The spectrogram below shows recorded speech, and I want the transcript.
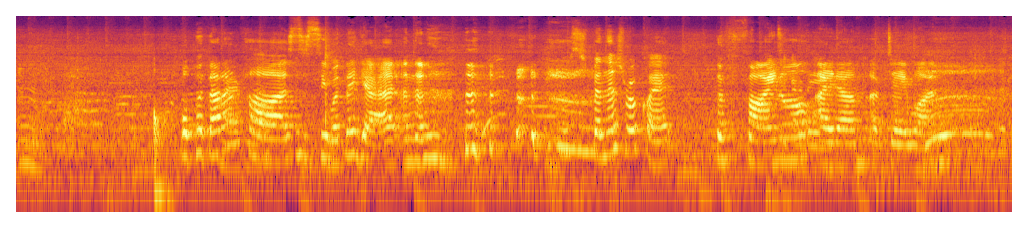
Mm. We'll put that on pause to see what they get, and then Spin this real quick. the final item of day one.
